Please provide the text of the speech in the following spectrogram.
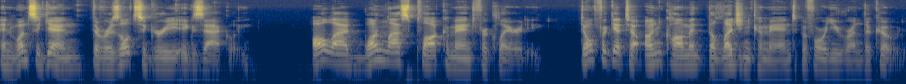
And once again, the results agree exactly. I'll add one last plot command for clarity. Don't forget to uncomment the legend command before you run the code.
